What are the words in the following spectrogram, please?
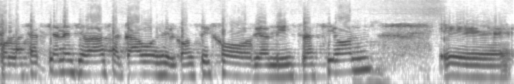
por las acciones llevadas a cabo desde el Consejo de Administración eh,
